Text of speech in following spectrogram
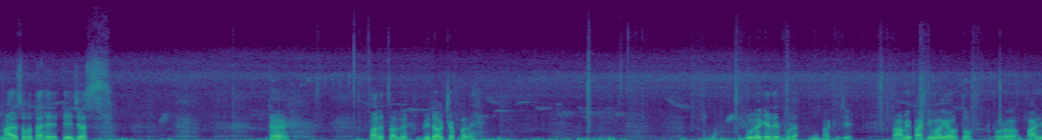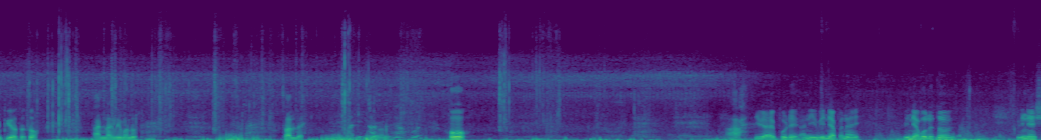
माझ्यासोबत आहे तेजस. तर चालत चाललो आहे. विदाऊट चप्पल आहे. चला, मुलं गेले पुढं बाकीचे. तर आम्ही पाठीमागे होतो. थोडं पाणी पित होतो. ताण लागली म्हणून. चाललो आहे जेवण हो. हा ती आहे पुढे आणि विन्या पण आहे. विन्या बोलतो विनेश.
